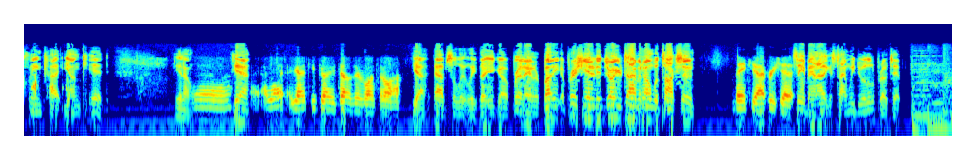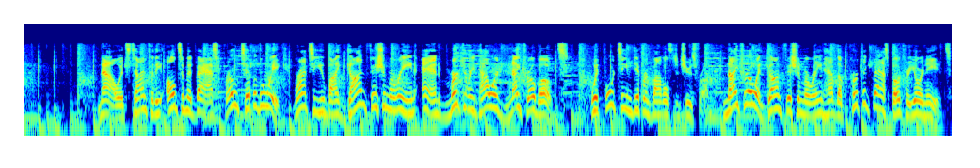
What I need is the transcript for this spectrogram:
clean cut young kid. You know. Uh, Yeah. I, I, got, I got to keep you on your toes every once in a while. Yeah, absolutely. There you go. Brent Ehrler. Buddy, appreciate it. Enjoy your time at home. We'll talk soon. Thank you. I appreciate it. See you, man. I think it's time we do a little pro tip. Now it's time for the Ultimate Bass Pro Tip of the Week, brought to you by Gone Fishing Marine and Mercury powered Nitro Boats. With 14 different models to choose from, Nitro and Gone Fishing Marine have the perfect bass boat for your needs.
